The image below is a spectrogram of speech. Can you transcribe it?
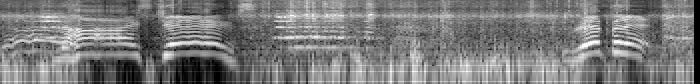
Nice, James. Ripping it.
